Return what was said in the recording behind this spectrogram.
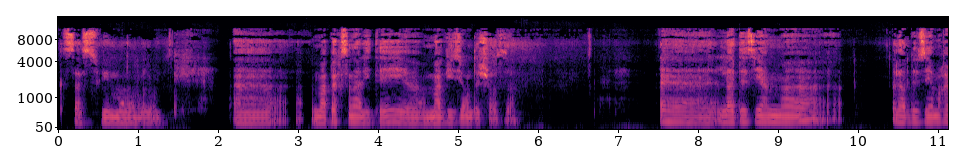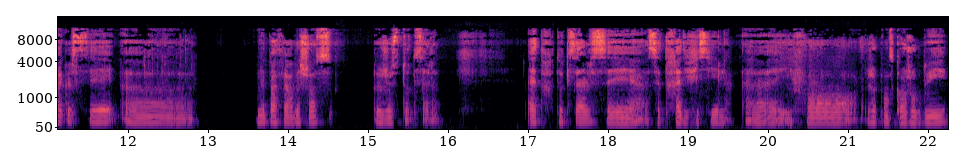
que ça suit mon euh, ma personnalité, euh, ma vision des choses. Euh, la deuxième la deuxième règle, c'est ne pas faire des choses juste toutes seules. Être toute seule, c'est c'est très difficile. Euh, il faut, je pense qu'aujourd'hui,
